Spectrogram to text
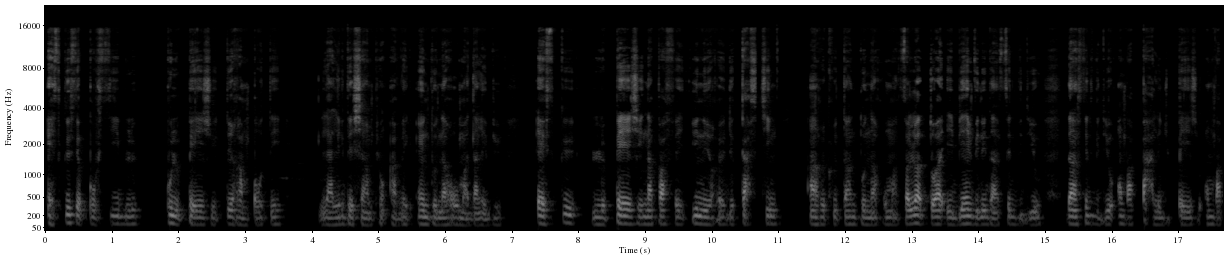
Est-ce que c'est possible pour le PSG de remporter la Ligue des Champions avec un Donnarumma dans les buts? Est-ce que le PSG n'a pas fait une erreur de casting en recrutant Donnarumma? Salut à toi et bienvenue dans cette vidéo. Dans cette vidéo, on va parler du PSG, on va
